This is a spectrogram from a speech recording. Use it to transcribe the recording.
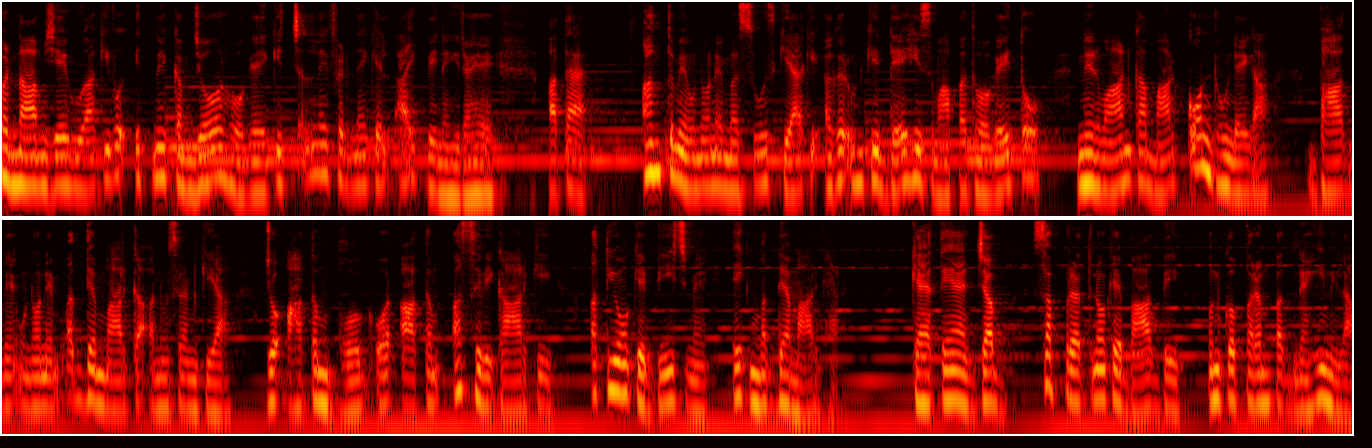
परिणाम ये हुआ कि वो इतने कमज़ोर हो गए कि चलने फिरने के लायक भी नहीं रहे। अतः अंत में उन्होंने महसूस किया कि अगर उनकी देह ही समाप्त हो गई तो निर्वाण का मार्ग कौन ढूंढेगा? बाद में उन्होंने मध्यम मार्ग का अनुसरण किया। जो आत्म भोग और आत्म अस्वीकार की अतियों के बीच में एक मध्य मार्ग है। कहते हैं, जब सब प्रयत्नों के बाद भी उनको परम पद नहीं मिला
